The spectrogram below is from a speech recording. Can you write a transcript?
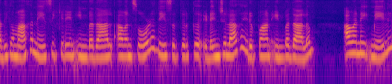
அதிகமாக நேசிக்கிறேன் என்பதால் அவன் சோழ தேசத்திற்கு இடைஞ்சலாக இருப்பான் என்பதாலும் அவனை மேலை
